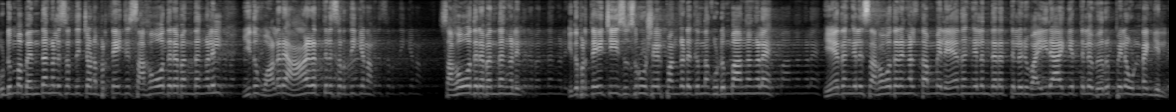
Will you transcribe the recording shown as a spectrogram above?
കുടുംബ ബന്ധങ്ങളിൽ ശ്രദ്ധിച്ചോണം. പ്രത്യേകിച്ച് സഹോദര ബന്ധങ്ങളിൽ ഇത് വളരെ ആഴത്തിൽ ശ്രദ്ധിക്കണം. സഹോദര ബന്ധങ്ങളിൽ. ഇത് പ്രത്യേകിച്ച് ഈ ശുശ്രൂഷയിൽ പങ്കെടുക്കുന്ന കുടുംബാംഗങ്ങളെ. ഏതെങ്കിലും സഹോദരങ്ങൾ തമ്മിൽ ഏതെങ്കിലും തരത്തിലൊരു വൈരാഗ്യത്തിലോ വെറുപ്പിലോ ഉണ്ടെങ്കിൽ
